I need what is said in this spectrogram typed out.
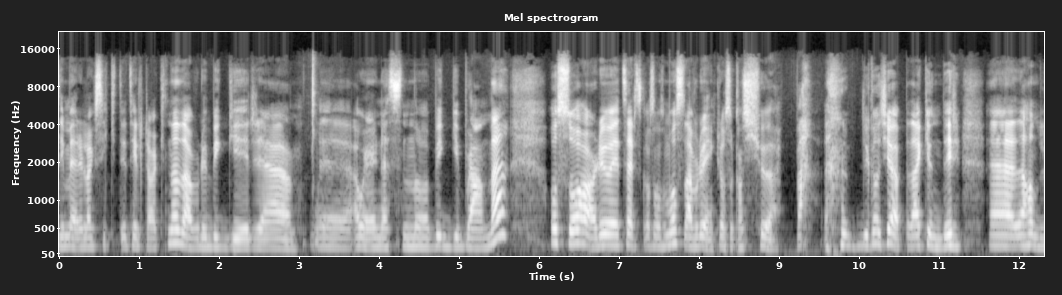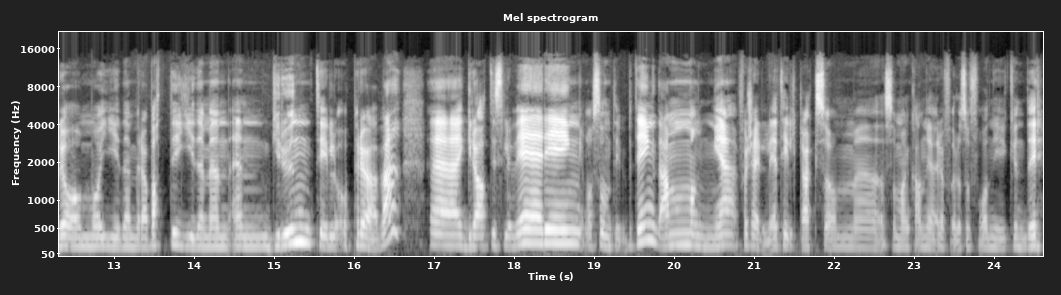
de mer langsiktige tiltakene, der hvor du bygger eh, awarenessen og bygger brandet. Og så har du jo et selskap sånn som oss, der hvor du egentlig også kan kjøpe. Du kan kjøpe deg kunder. Eh, det handler jo om å gi dem rabatter, gi dem en, en grunn til å prøve. Eh, gratis levering og sånne type ting. Det er mange forskjellige tiltak som, eh, som man kan gjøre for å få nye kunder.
